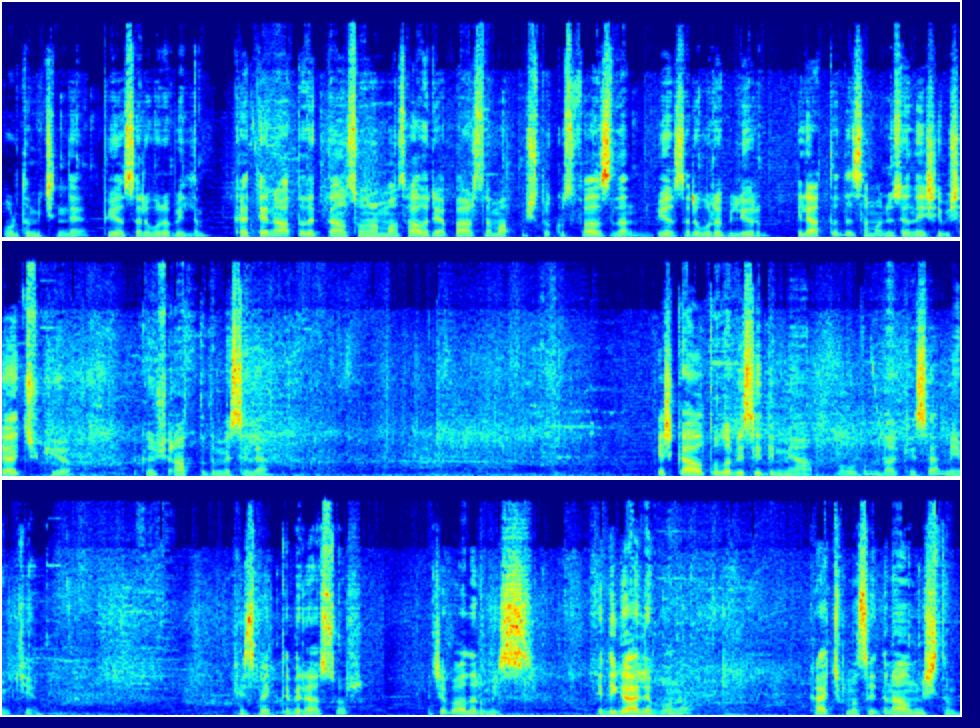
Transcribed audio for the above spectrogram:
Vurduğum için de bir hasarı vurabildim. Katerina atladıktan sonra normal saldırı yaparsam 69 fazladan bir hasarı vurabiliyorum. Eli atladığı zaman üzerine yeşil bir işaret çıkıyor. Bakın şu an atladı mesela. Keşke altı olabilseydim ya. Oldum da keser miyim ki? Kesmek de biraz zor. Acaba alır mıyız? Yedi galiba onu. Kaçmasaydın almıştım.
